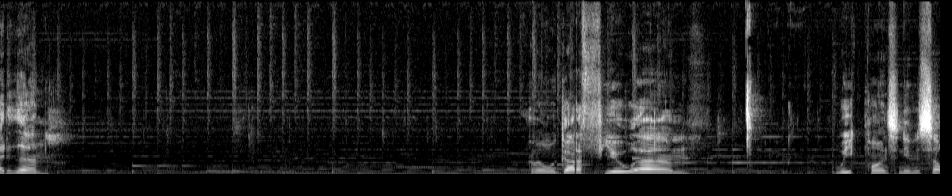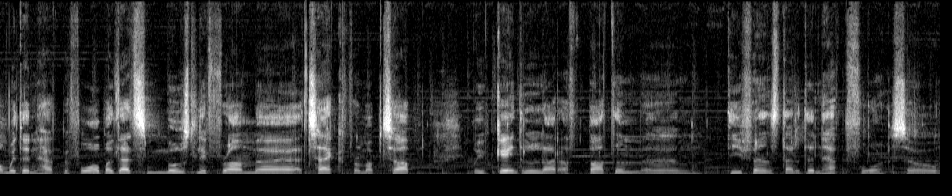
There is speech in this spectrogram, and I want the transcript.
Alrighty then. I mean, we got a few um, weak points and even some we didn't have before, but that's mostly from uh, attack from up top. We've gained a lot of bottom um, defense that I didn't have before, so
